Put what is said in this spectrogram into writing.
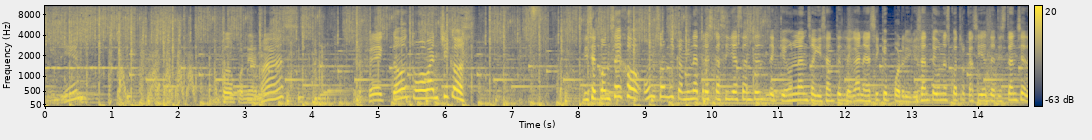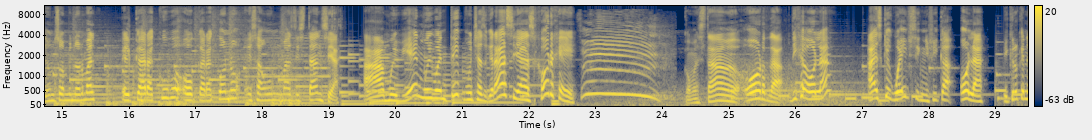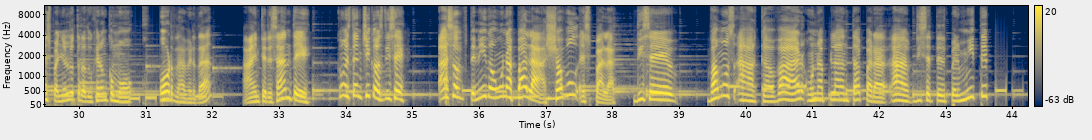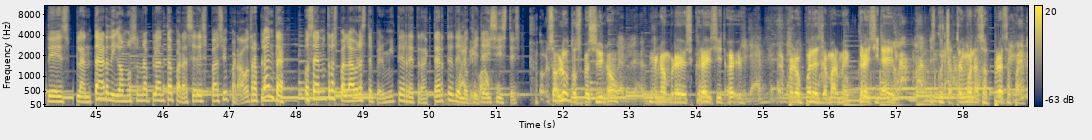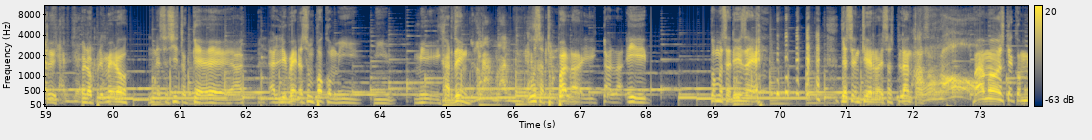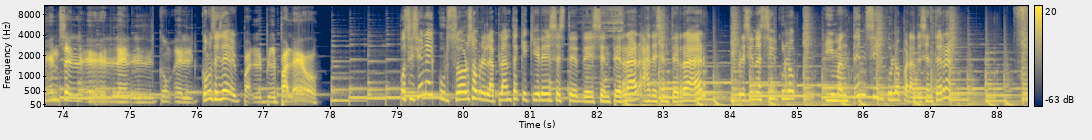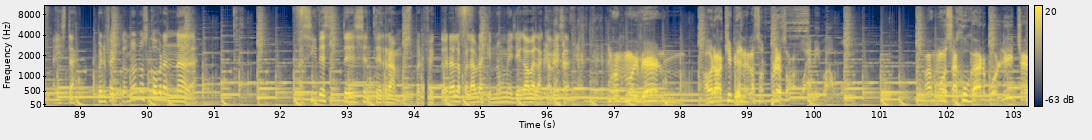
Muy bien. No puedo poner más. Perfecto. ¿Cómo van, chicos? Dice consejo, un zombie camina tres casillas antes de que un lanzaguisantes le gane, así que por el guisante unas cuatro casillas de distancia de un zombie normal, el caracubo o caracono es aún más distancia. Ah, muy bien, muy buen tip, muchas gracias, Jorge. ¿Cómo está? Horda. ¿Dije hola? Ah, es que wave significa hola, y creo que en español lo tradujeron como horda, ¿verdad? Ah, interesante. ¿Cómo están chicos? Dice, Has obtenido una pala. Shovel es pala. Dice, vamos a acabar una planta para... Ah, dice, te permite desplantar, digamos, una planta para hacer espacio para otra planta. O sea, en otras palabras, te permite retractarte de lo que ya hiciste. Saludos, vecino. Mi nombre es Crazy Dave. Pero puedes llamarme Crazy Dave. Escucha, tengo una sorpresa para ti. Pero primero necesito que ah, liberes un poco mi, mi, mi jardín. Usa tu pala y cala y... ¿Cómo se dice? Desentierra esas plantas. Vamos, que comience el... el, el- el- ¿Cómo se dice? el paleo. Posiciona el cursor sobre la planta que quieres este, desenterrar a desenterrar y presiona círculo y mantén círculo para desenterrar. Ahí está. Perfecto, no nos cobran nada. Así des- desenterramos. Perfecto, era la palabra que no me llegaba a la cabeza. Muy, bien. Ahora aquí viene la sorpresa. Vamos a jugar boliche.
